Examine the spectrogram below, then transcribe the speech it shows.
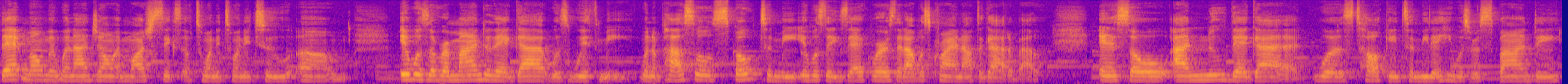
that moment when I joined March 6th of 2022, um, it was a reminder that God was with me. When Apostle spoke to me, it was the exact words that I was crying out to God about. And so I knew that God was talking to me, that He was responding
